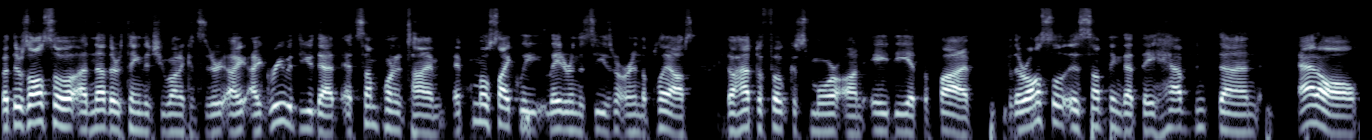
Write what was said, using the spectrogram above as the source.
But there's also another thing that you want to consider. I, I agree with you that at some point in time, if most likely later in the season or in the playoffs, they'll have to focus more on AD at the five. But there also is something that they haven't done at all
